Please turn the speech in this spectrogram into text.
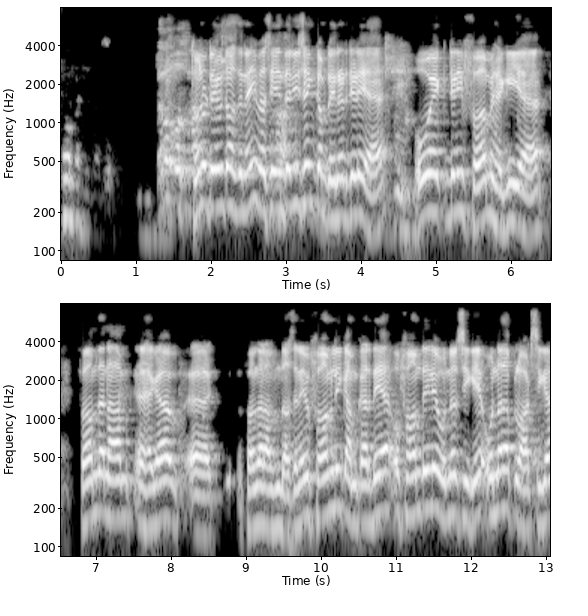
ਦੋ ਮਿੰਟ ਤੁਹਾਨੂੰ ਡਿਟੇਲ ਦੱਸ ਦੇਣਾ ਜੀ। ਵੈਸੇ ਇੰਦਰਜੀਤ ਸਿੰਘ ਕੰਪਲੇਨਰ ਜਿਹੜੇ ਆ ਉਹ ਇੱਕ ਜਿਹੜੀ ਫਰਮ ਹੈਗੀ ਆ ਫਰਮ ਦਾ ਨਾਮ ਹੈਗਾ ਫਰਮ ਦਾ ਨਾਮ ਤੁਹਾਨੂੰ ਦੱਸ ਦਿੰਦੇ ਉਹ ਫਰਮ ਲਈ ਕੰਮ ਕਰਦੇ ਆ। ਉਹ ਫਰਮ ਦੇ ਜਿਹੜੇ ਓਨਰ ਸੀਗੇ ਉਹਨਾਂ ਦਾ ਪਲਾਟ ਸੀਗਾ।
